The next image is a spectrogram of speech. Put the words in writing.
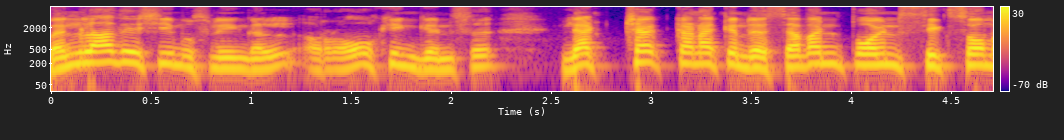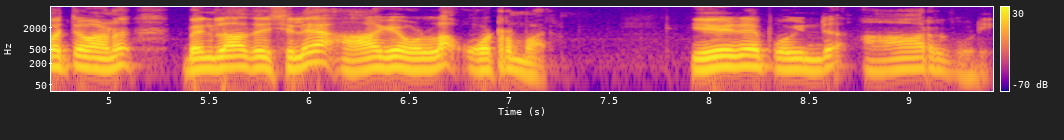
ബംഗ്ലാദേശി മുസ്ലിങ്ങൾ റോഹിംഗ്യൻസ് ലക്ഷക്കണക്കിന്റെ സെവൻ പോയിന്റ് സിക്സോ മറ്റോ ബംഗ്ലാദേശിലെ ആകെയുള്ള വോട്ടർമാർ. ഏഴ് പോയിന്റ് ആറ് കോടി.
